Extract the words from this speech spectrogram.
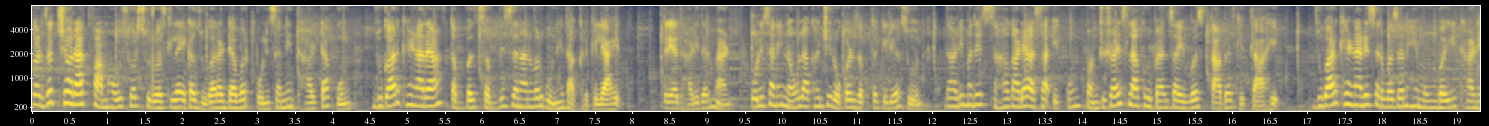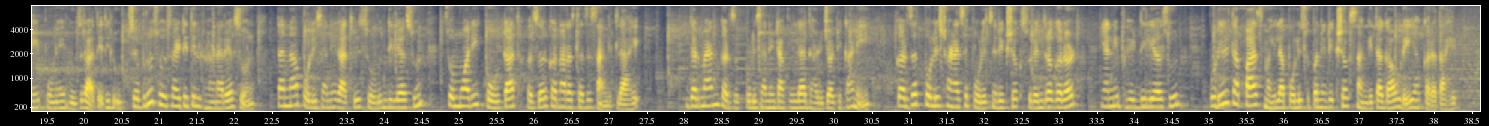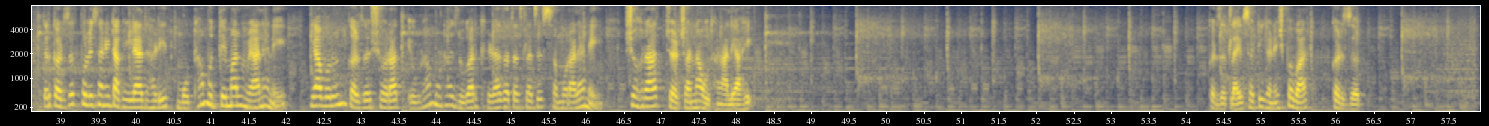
कर्जत शहरात फार्म हाऊसवर सुरू असलेल्या एका जुगार अड्ड्यावर पोलिसांनी धाड टाकून जुगार खेळणाऱ्या तब्बल सव्वीस जणांवर गुन्हे दाखल केले आहेत. तर या धाडीदरम्यान पोलिसांनी नऊ लाखांची रोकड जप्त केली असून धाडीमध्ये सहा गाड्या असा एकूण पंचेचाळीस लाख रुपयांचा ऐवज ताब्यात घेतला आहे. जुगार खेळणारे सर्वजण हे मुंबई ठाणे पुणे गुजरात येथील उच्चभ्रू सोसायटीतील राहणारे असून त्यांना पोलिसांनी रात्री सोडून दिले असून सोमवारी कोर्टात हजर करणार असल्याचं सांगितलं आहे. दरम्यान कर्जत पोलिसांनी टाकलेल्या धाडीच्या ठिकाणी कर्जत पोलीस ठाण्याचे पोलीस निरीक्षक सुरेंद्र गरड यांनी भेट दिली असून पुढील तपास महिला पोलीस उपनिरीक्षक संगीता गावडे या करत आहेत. तर कर्जत पोलिसांनी टाकलेल्या धाडीत मोठा मुद्देमाल मिळाल्याने यावरून कर्जत शहरात एवढा मोठा जुगार खेळला जात असल्याचे समोर आल्याने शहरात चर्चांना उधाण आले आहे. कर्जत लाईव्हसाठी गणेश पवार कर्जत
